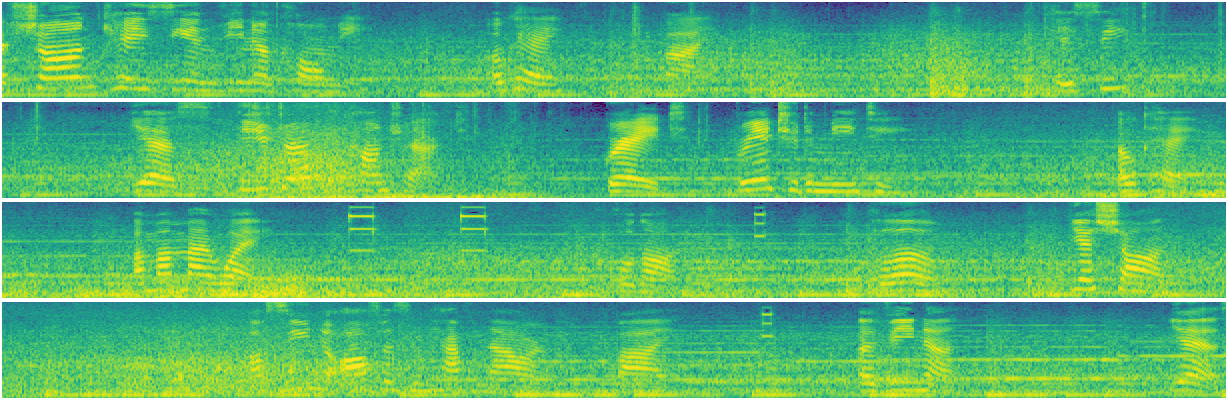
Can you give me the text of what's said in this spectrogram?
Have Sean, Casey, and Vina call me. Okay, bye. Casey? Yes, did you draft the contract? Great, bring it to the meeting. Okay, I'm on my way. Hold on. Hello? Yes, Sean. I'll see you in the office in half an hour. Bye. Avina. Yes,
